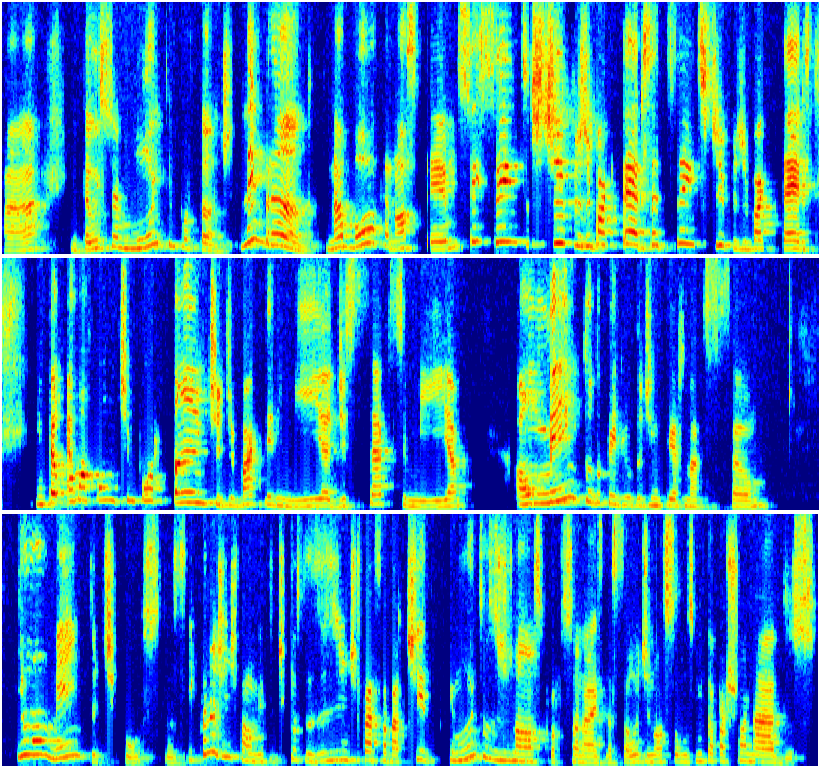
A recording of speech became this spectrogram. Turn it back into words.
Tá? Então, isso é muito importante. Lembrando, na boca nós temos 600 tipos de bactérias, 700 tipos de bactérias. Então, é uma fonte importante de bacteremia, de sepsemia, aumento do período de internação, e um aumento de custos. E quando a gente fala aumento de custos, às vezes a gente passa batido, porque muitos de nós profissionais da saúde, nós somos muito apaixonados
